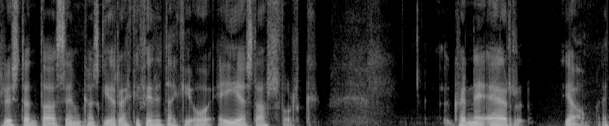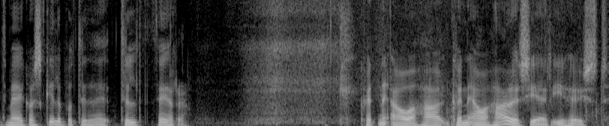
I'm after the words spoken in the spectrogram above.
hlustenda sem kannski er ekki fyrirtæki og eiga starfsfólk. Hvernig er, já, þetta með eitthvað skilabóð til, til þeirra? Hvernig á, að, hvernig á að haga sér í haust?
